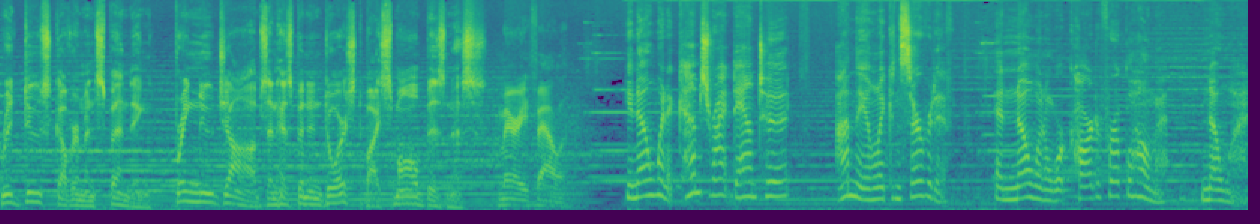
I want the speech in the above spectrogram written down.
reduce government spending, bring new jobs, and has been endorsed by small business. Mary Fallin. You know, when it comes right down to it, I'm the only conservative. And no one will work harder for Oklahoma. No one.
